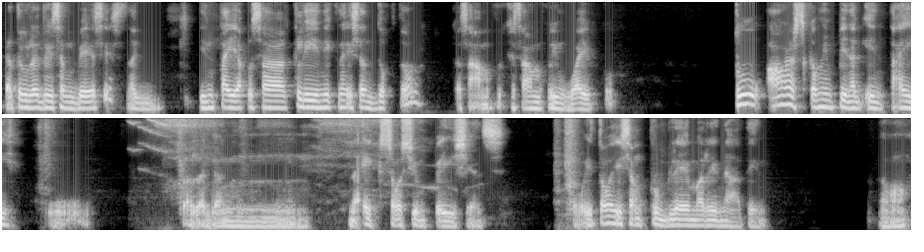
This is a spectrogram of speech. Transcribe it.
Katulad ng isang beses, nag-intay ako sa clinic ng isang doktor. Kasama ko, kasama ko yung wife ko. Two hours kaming pinag-intay. Oo. Talagang na-exhaust yung patience. So ito ay isang problema rin natin. No?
